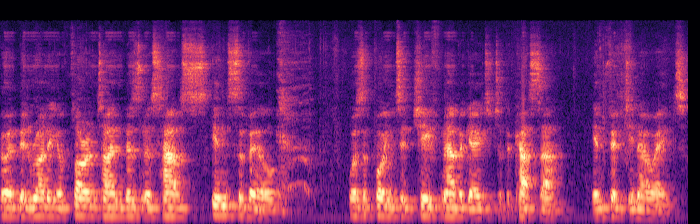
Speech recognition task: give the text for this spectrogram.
who had been running a Florentine business house in Seville, was appointed chief navigator to the Casa in 1508.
